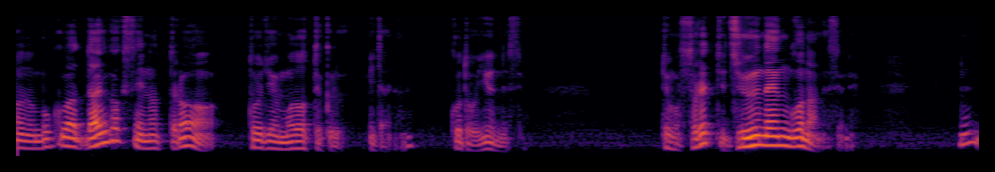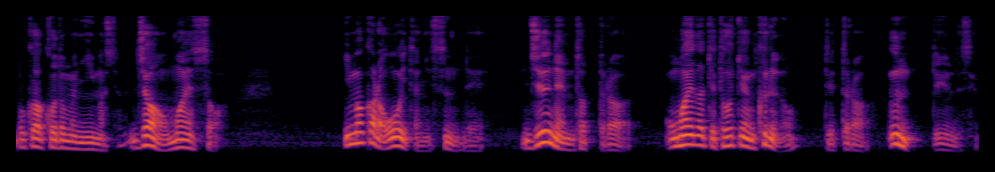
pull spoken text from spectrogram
の僕は大学生になったら東京に戻ってくるみたいなねことを言うんですよ。でもそれって10年後なんですよね。ね僕は子供に言いました。じゃあお前さ今から大分に住んで10年経ったらお前だって東京に来るの？って言ったら「うん」って言うんですよ。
